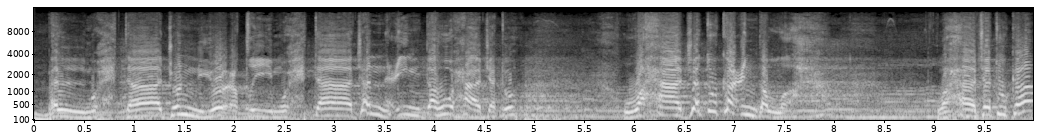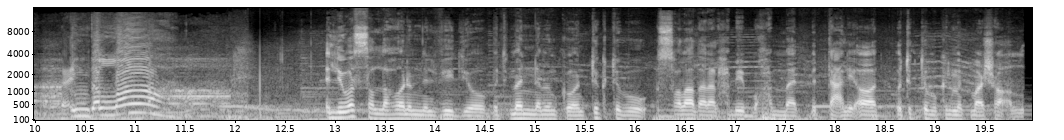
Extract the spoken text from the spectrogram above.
بل محتاج يعطي محتاجا عنده حاجته وحاجتك عند الله. وحاجتك عند الله. اللي وصل لهون من الفيديو بتمنى منكم تكتبوا الصلاة على الحبيب محمد بالتعليقات وتكتبوا كلمة ما شاء الله.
